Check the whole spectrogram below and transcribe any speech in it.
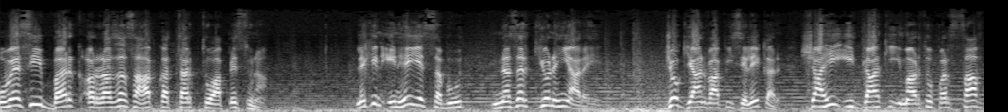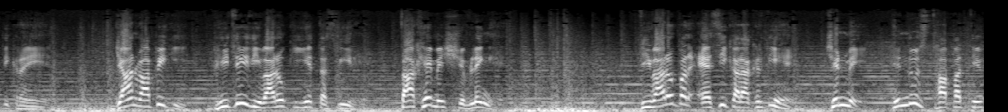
ओवैसी, बर्क और रजा साहब का तर्क तो आपने सुना, लेकिन इन्हें ये सबूत नज़र क्यों नहीं आ रहे? जो ज्ञानवापी से लेकर शाही ईदगाह की इमारतों पर साफ़ दिख रहे हैं। ज्ञानवापी की भीतरी दीवारों की ये तस्वीर है। ताखे में शिवलिंग है। दीवारों पर ऐसी कलाकृति हैं, जिनमें हिंदू स्थापत्य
